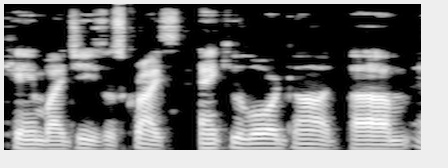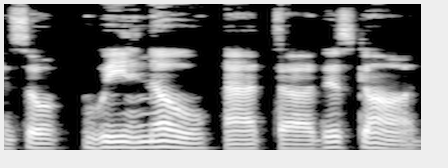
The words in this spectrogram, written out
came by Jesus Christ." Thank you, Lord God. Um, and so we know that uh, this God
